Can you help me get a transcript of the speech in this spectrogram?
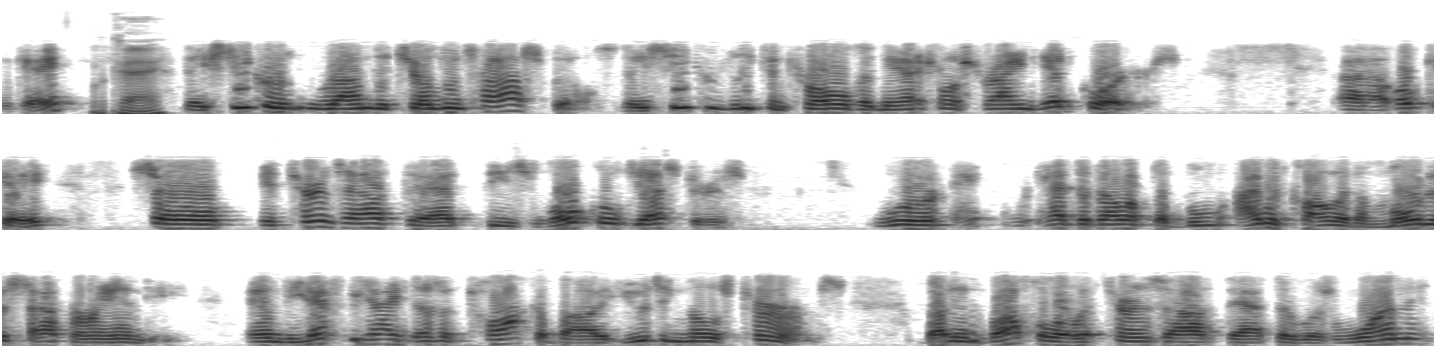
Okay? Okay. They secretly run the children's hospitals. They secretly control the National Shrine headquarters. Uh, okay, so it turns out that these local jesters were had developed a I would call it a modus operandi, and the FBI doesn't talk about it using those terms. But in Buffalo, it turns out that there was one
